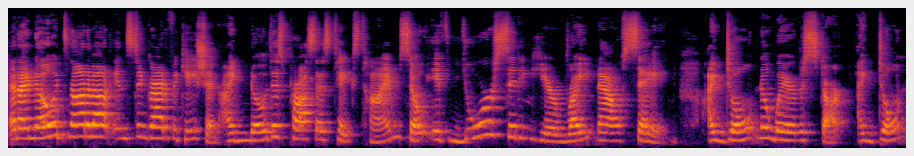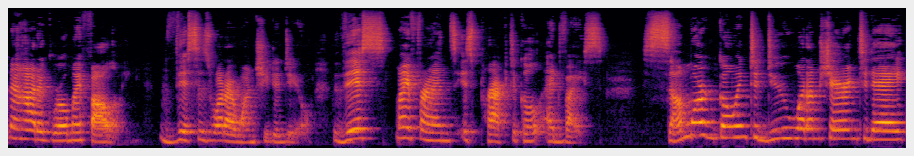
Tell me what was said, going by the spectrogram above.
And I know it's not about instant gratification. I know this process takes time. So if you're sitting here right now saying, I don't know where to start, I don't know how to grow my following, this is what I want you to do. This, my friends, is practical advice. Some are going to do what I'm sharing today.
